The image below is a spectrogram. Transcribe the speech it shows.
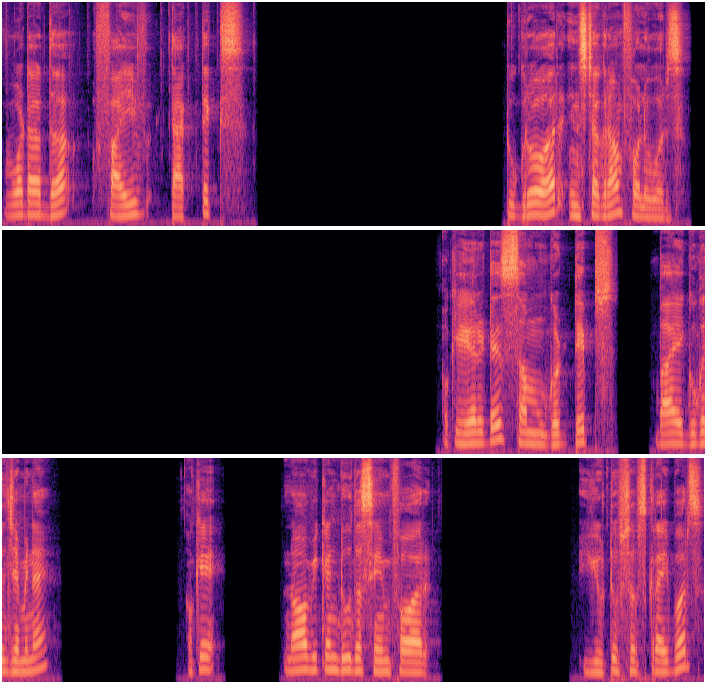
What are the five tactics to grow our Instagram followers. Okay, here it is some good tips by Google Gemini. Okay, now we can do the same for YouTube subscribers.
